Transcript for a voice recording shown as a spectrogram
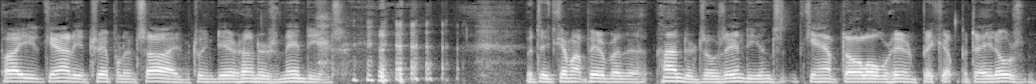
Piute County had tripled in size between deer hunters and Indians. but they'd come up here by the hundreds, those Indians camped all over here and pick up potatoes. And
